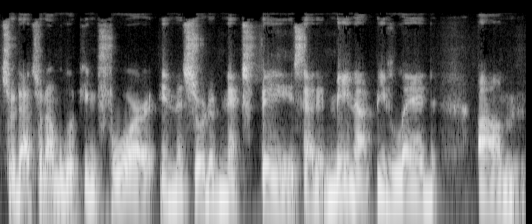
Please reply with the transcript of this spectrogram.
So that's what I'm looking for in the sort of next phase, that it may not be led um,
